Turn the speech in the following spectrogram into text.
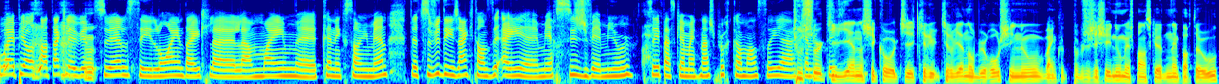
Ouais, puis on s'entend que le virtuel, c'est loin d'être la, la même euh, connexion humaine. T'as-tu vu des gens qui t'ont dit, hey, euh, merci, je vais mieux, tu sais, parce que maintenant, je peux recommencer à. Tous ceux qui viennent chez Co- qui, qui- qui reviennent au bureau chez nous, ben écoute, pas chez nous, mais je pense que n'importe où,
